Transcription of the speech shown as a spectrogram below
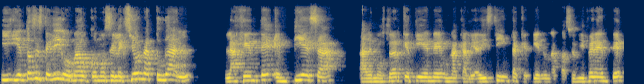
Y, entonces te digo, Mau, como selección natural, la gente empieza a demostrar que tiene una calidad distinta, que tiene una pasión diferente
